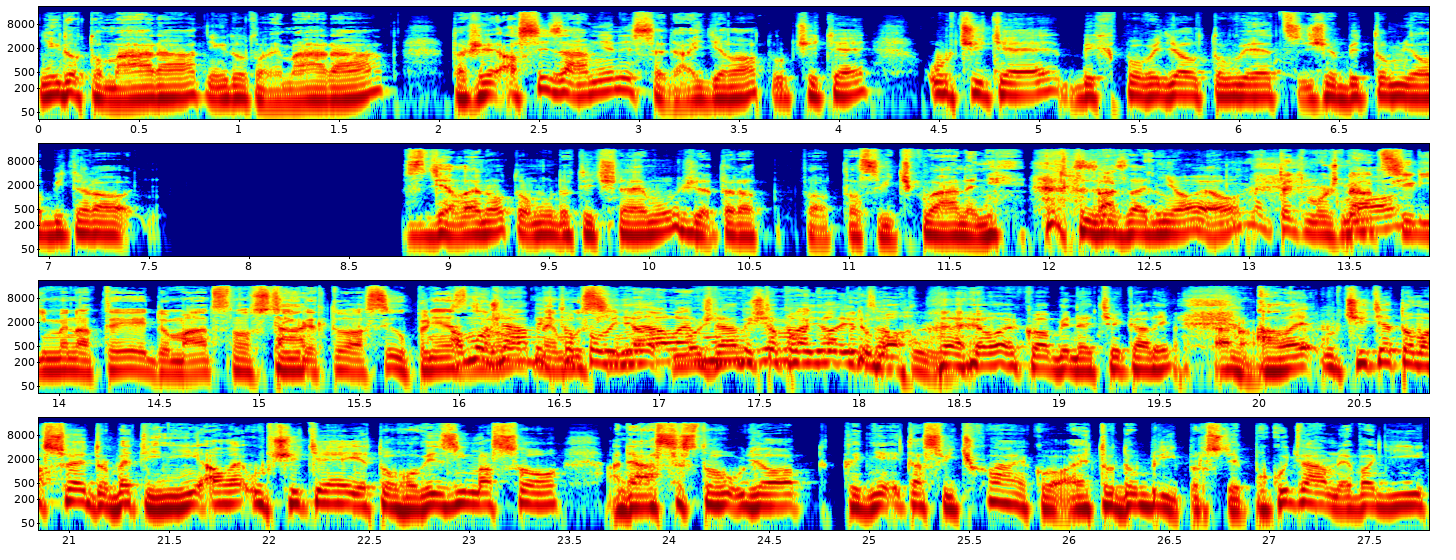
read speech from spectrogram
Někdo to má rád, někdo to nemá rád. Takže asi záměny se dají dělat určitě. Určitě bych pověděl tu věc, že by to mělo být teda sděleno tomu dotyčnému, že teda ta, ta svíčková není ze zadního, jo. No, teď možná no. cílíme na ty domácnosti, tak. kde to asi úplně a možná bych nemusíme, to pověděl, ale možná bych to pověděl i doma, jo, jako aby nečekali. Ano. Ale určitě to maso je drobet jiný, ale určitě je to hovězí maso a dá se z toho udělat klidně i ta svíčková, jako, a je to dobrý prostě. Pokud vám nevadí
